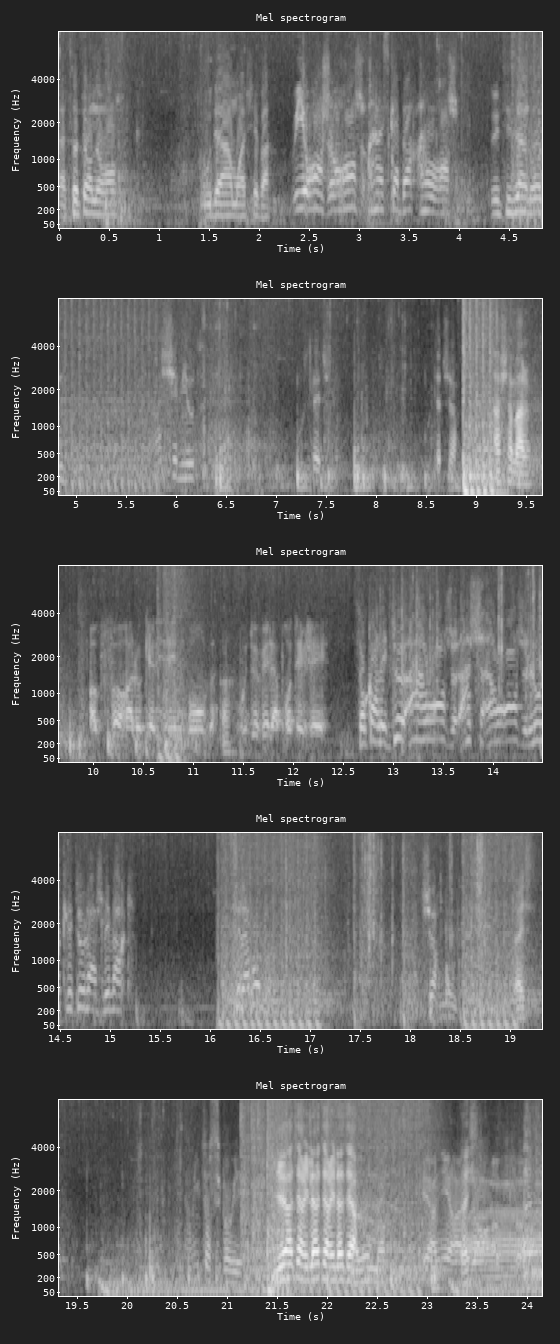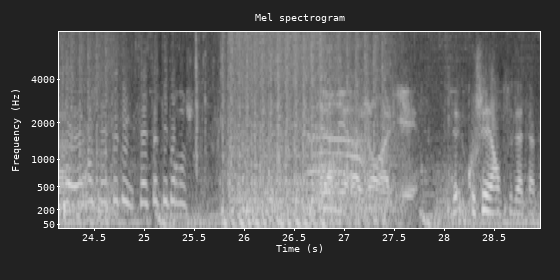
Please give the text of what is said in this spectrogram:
Ah, sauter en orange. Ou derrière moi, je sais pas. Oui, orange, orange, un escabar, un orange. Je vais utiliser un drone. Un chez mute. Ou sledge. Thatcher. H a mal. Hop fort a localisé une bombe. Ah. Vous devez la protéger. C'est encore les deux, un orange, H, un orange, l'autre les deux là, je les marque. C'est la bombe. Bombe. Nice. Pas où il est. Il est à terre, il est à terre, il est à terre. Dernier Nice. agent Hop Ah, fort. non, orange, ça a sauté, ça a sauté d'orange. Dernier agent allié. Couché en dessous de la table.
